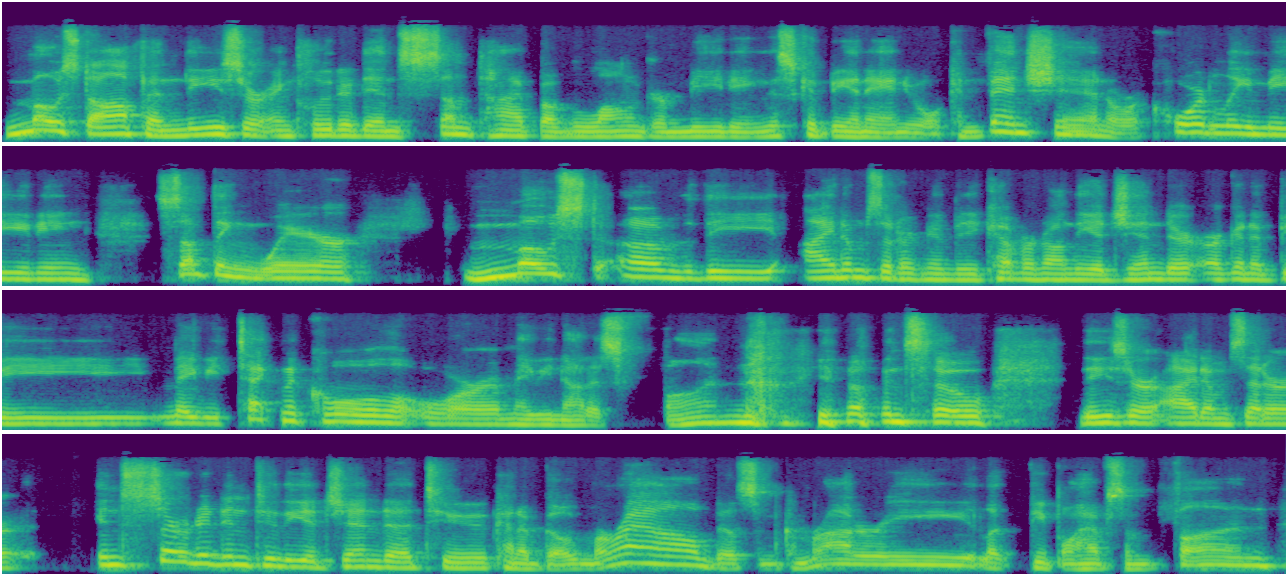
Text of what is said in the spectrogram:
Most often these are included in some type of longer meeting. This could be an annual convention or a quarterly meeting something where most of the items that are going to be covered on the agenda are going to be maybe technical or maybe not as fun you know and so these are items that are inserted into the agenda to kind of build morale build some camaraderie let people have some fun.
